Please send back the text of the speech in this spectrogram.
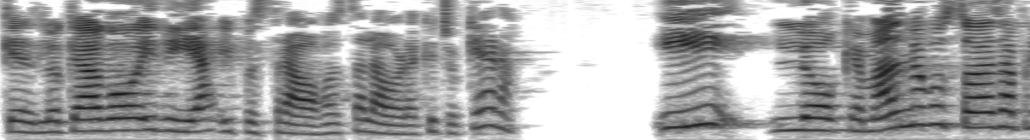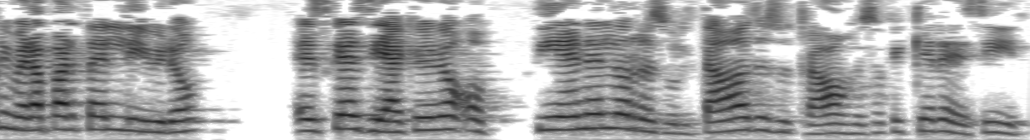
Que es lo que hago hoy día y pues trabajo hasta la hora que yo quiera. Y lo que más me gustó de esa primera parte del libro es que decía que uno obtiene los resultados de su trabajo. ¿Eso qué quiere decir?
